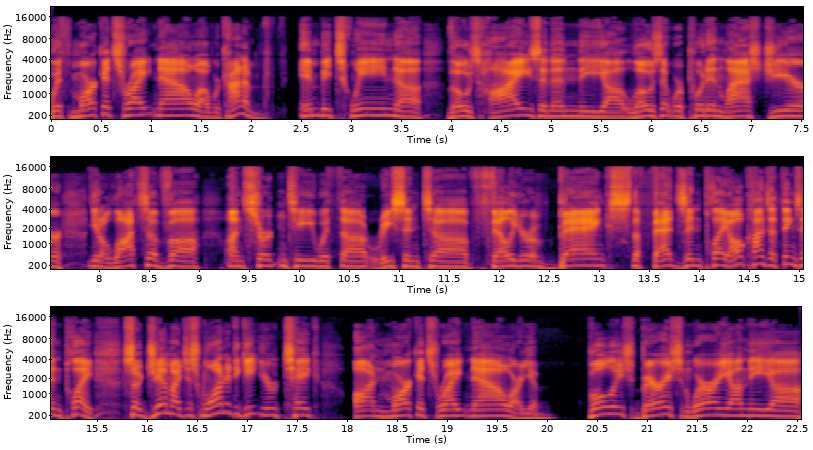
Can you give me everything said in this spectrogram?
with markets right now. Uh, we're kind of in between uh, those highs and then the uh, lows that were put in last year. You know, lots of uh, uncertainty with uh, recent uh, failure of banks, the Fed's in play, all kinds of things in play. So, Jim, I just wanted to get your take on markets right now. Are you bullish, bearish, and where are you on the uh,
